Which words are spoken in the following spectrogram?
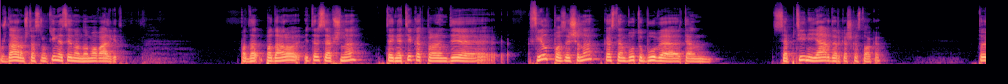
Uždarom šitas rungtynės, einam namo valgyti. Padaro interceptioną, tai ne tik, kad prarandi field positioną, kas ten būtų buvę ten 7 jardai ar kažkas tokio. Tu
